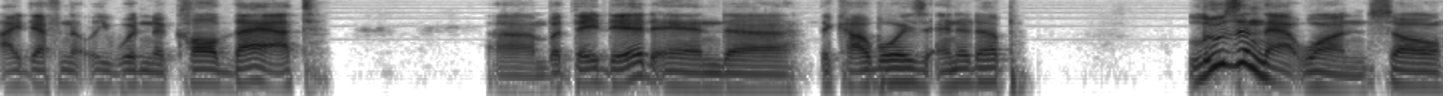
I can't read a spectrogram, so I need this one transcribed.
I definitely wouldn't have called that, um, but they did, and uh, the Cowboys ended up losing that one. So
